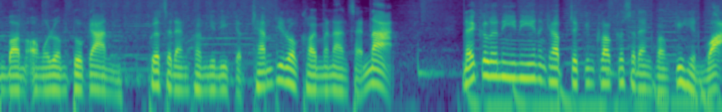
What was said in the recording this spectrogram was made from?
นบอลออกมารวมตัวกัน เพื่อแสดงความยินดีกับแชมป์ที่รอคอยมานานแสนนานในกรณีนี้นะครับเจคกินคล็อกก็แสดงความคิดเห็นว่า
